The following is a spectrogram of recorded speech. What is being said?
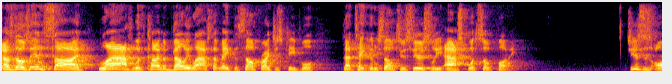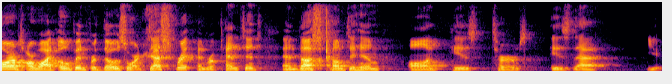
As those inside laugh with kind of belly laughs that make the self righteous people that take themselves too seriously ask, What's so funny? Jesus' arms are wide open for those who are desperate and repentant and thus come to him on his terms. Is that you?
